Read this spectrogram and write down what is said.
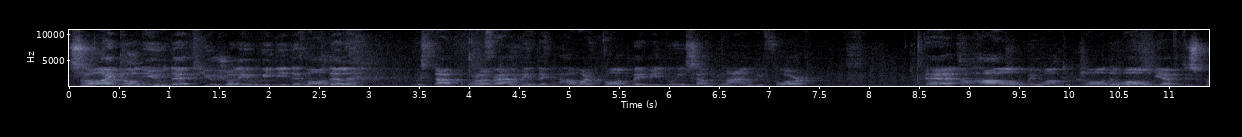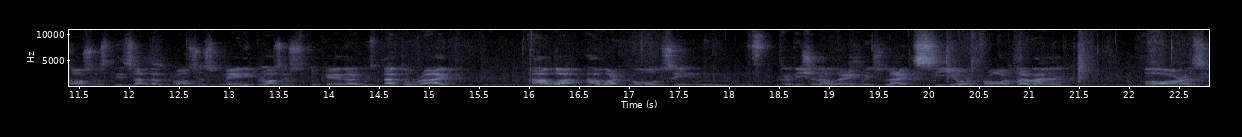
So I told you that usually we did a model, we start programming the, our code, maybe doing some plan before uh, how we want to code. Well, we have this process, this other process, many processes together. We start to write our, our codes in traditional language like C or Fortran or C++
